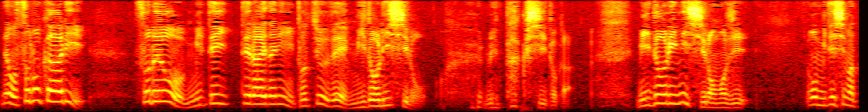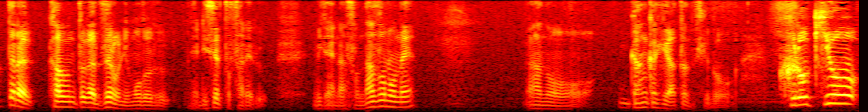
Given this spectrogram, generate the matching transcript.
でもその代わり、それを見ていってる間に途中で緑白。タクシーとか。緑に白文字を見てしまったらカウントがゼロに戻る。リセットされる。みたいな、その謎のね、あの、願掛けがあったんですけど、黒木を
